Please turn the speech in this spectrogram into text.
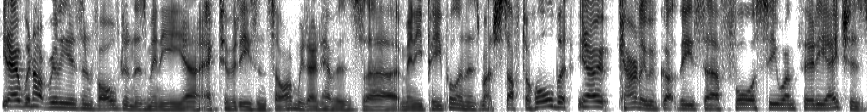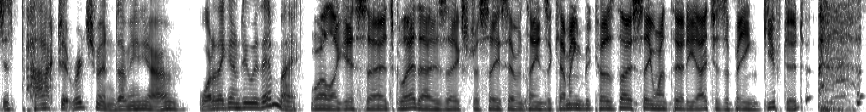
you know, we're not really as involved in as many activities and so on. We don't have as many people and as much stuff to haul. But, you know, currently we've got these four C-130Hs just parked at Richmond. I mean, you know, what are they going to do with them, mate? Well, I guess uh, it's glad those extra C-17s are coming because those C-130Hs are being gifted.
